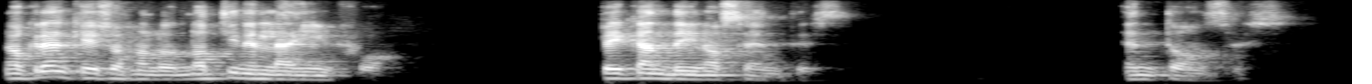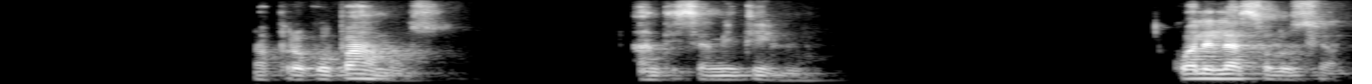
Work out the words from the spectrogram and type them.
No crean que ellos no, no tienen la info. Pecan de inocentes. Entonces, nos preocupamos. Antisemitismo. ¿Cuál es la solución?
